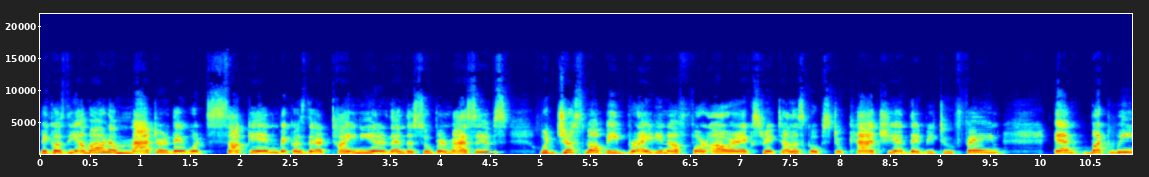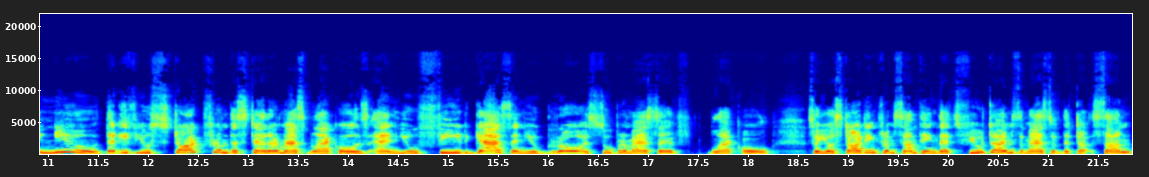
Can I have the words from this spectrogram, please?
because the amount of matter they would suck in because they're tinier than the supermassives would just not be bright enough for our X ray telescopes to catch yet. They'd be too faint. And but we knew that if you start from the stellar mass black holes and you feed gas and you grow a supermassive, black hole. So you're starting from something that's few times the mass of the t- sun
